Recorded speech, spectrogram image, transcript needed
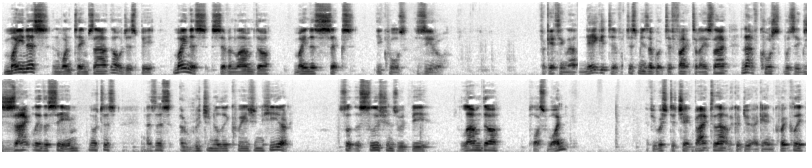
minus, and 1 times that, that will just be minus 7 lambda minus 6 equals 0. Forgetting that negative just means I've got to factorise that, and that of course was exactly the same, notice, as this original equation here. So the solutions would be lambda plus 1. If you wish to check back to that, I could do it again quickly.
